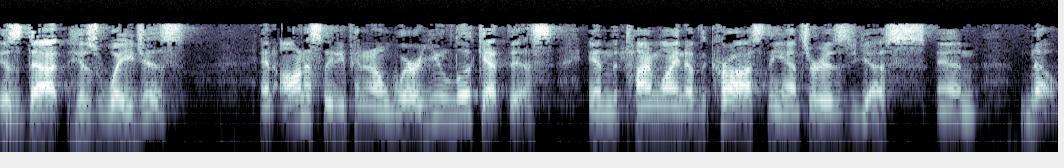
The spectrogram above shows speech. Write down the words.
is that his wages? And honestly, depending on where you look at this in the timeline of the cross, the answer is yes and no.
